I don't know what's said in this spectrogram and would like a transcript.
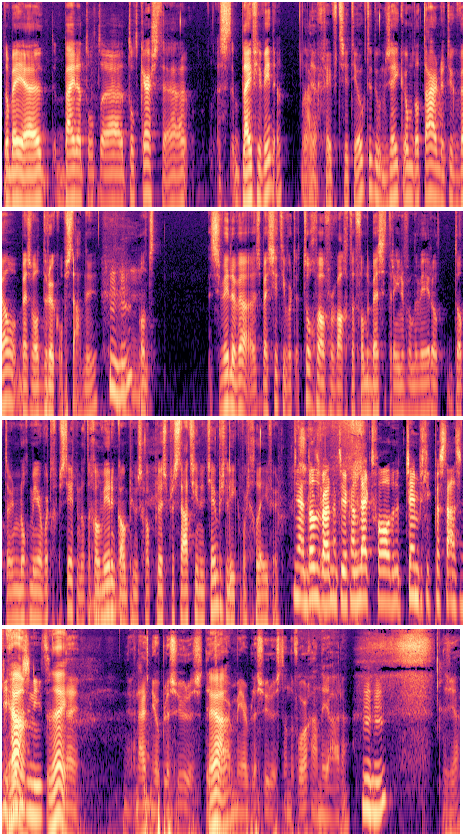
Dan ben je eh, bijna tot, eh, tot kerst, eh, blijf je winnen. Nou, Ja. dat geeft het City ook te doen. Zeker omdat daar natuurlijk wel best wel druk op staat nu. Mhm. Mhm. Want ze willen wel, bij City wordt het toch wel verwacht van de beste trainer van de wereld dat er nog meer wordt gepresteerd. En dat er gewoon weer een kampioenschap plus prestatie in de Champions League wordt geleverd. Ja, en dat is waar het natuurlijk aan lekt. Vooral de Champions League prestatie, die Ja. hebben ze niet. Nee. Nee. En hij heeft nu ook blessures. Dit Ja. jaar meer blessures dan de voorgaande jaren. Mhm. Dus ja.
